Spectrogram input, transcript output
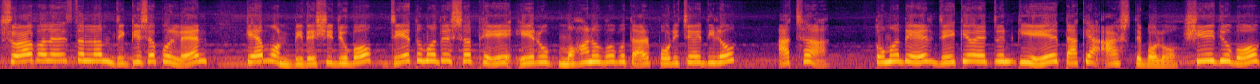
সোয়াব আলাইসাল্লাম জিজ্ঞাসা করলেন, কেমন বিদেশি যুবক যে তোমাদের সাথে এরূপ মহানুভবতার পরিচয় দিল? আচ্ছা তোমাদের যে কেউ একজন গিয়ে তাকে আসতে বলো। সেই যুবক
